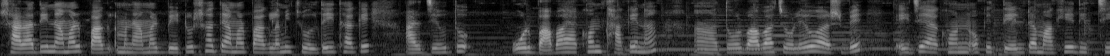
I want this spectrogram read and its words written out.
সারাদিন আমার পাগ মানে আমার বেটুর সাথে আমার পাগলামি চলতেই থাকে। আর যেহেতু ওর বাবা এখন থাকে না আহ, তো ওর বাবা চলেও আসবে। এই যে এখন ওকে তেলটা মাখিয়ে দিচ্ছি।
